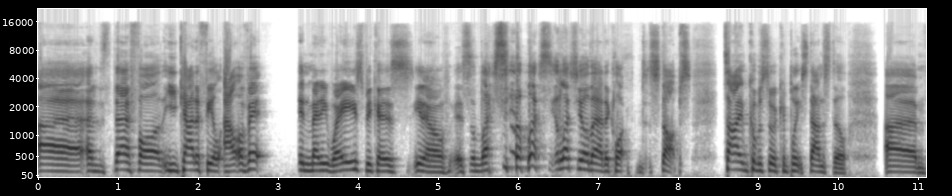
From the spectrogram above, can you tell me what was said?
uh, and therefore you kind of feel out of it in many ways because you know it's unless unless unless you're there the clock stops time comes to a complete standstill um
